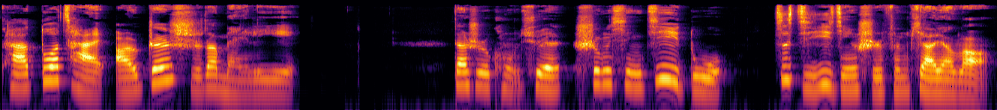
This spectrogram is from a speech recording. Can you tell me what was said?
它多彩而真实的美丽。但是，孔雀生性嫉妒，自己已经十分漂亮了。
